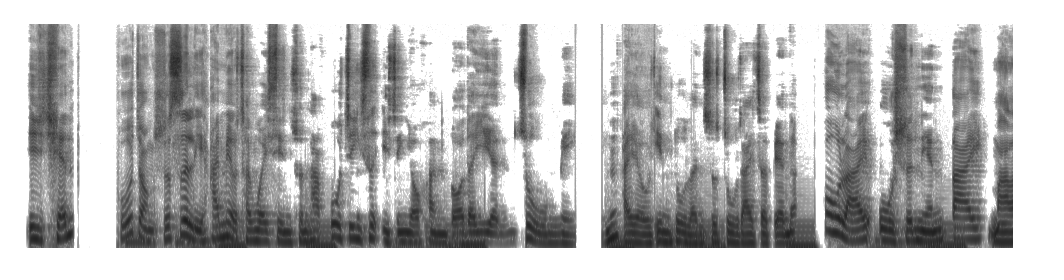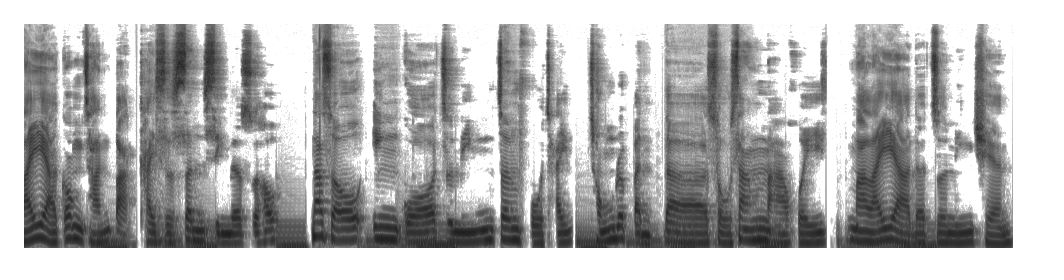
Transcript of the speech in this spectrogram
以前蒲种十四里还没有成为新村，它附近是已经有很多的原住民。还有印度人是住在这边的。后来五十年代，马来亚共产党开始盛行的时候，那时候英国殖民政府才从日本的手上拿回马来亚的殖民权。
